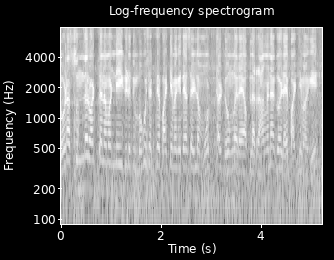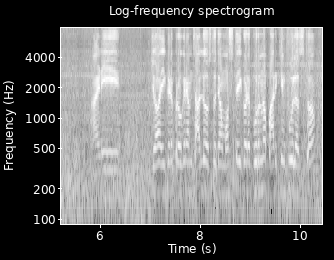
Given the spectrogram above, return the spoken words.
एवढा सुंदर वाटतं ना म्हणजे इकडे तुम्ही बघू शकता पाठीमागे त्या साईडला मोठा डोंगर आहे आपला रांगणागड आहे पाठीमागे. आणि जेव्हा इकडे प्रोग्राम चालू असतो तेव्हा मस्त इकडे पूर्ण पार्किंग फुल असतं.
